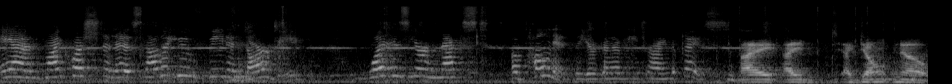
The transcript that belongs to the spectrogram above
And my question is, now that you've beaten Darby, what is your next opponent that you're going to be trying to face? I, I, I don't know.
